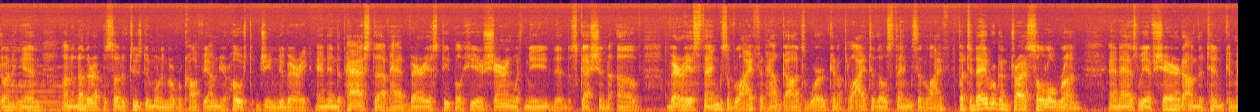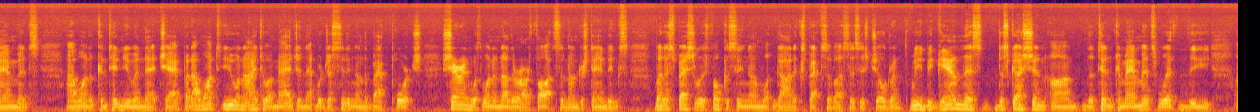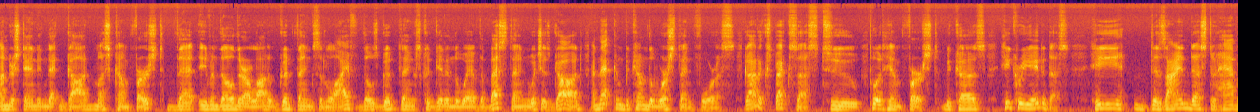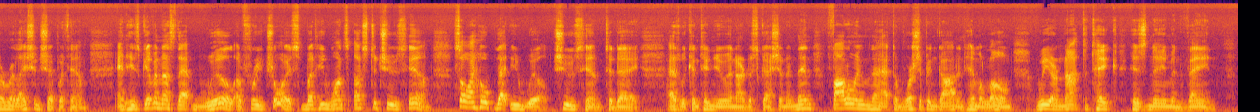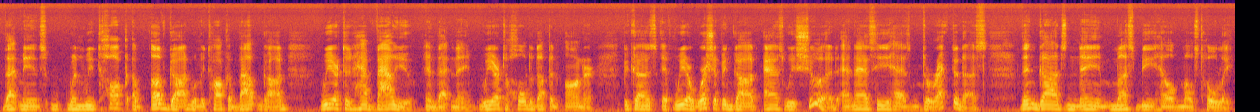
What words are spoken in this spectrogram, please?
joining in on another episode of Tuesday Morning Over Coffee. I'm your host, Gene Newberry, and in the past, I've had various people here sharing with me the discussion of various things of life and how God's Word can apply to those things in life. But today, we're going to try a solo run, and as we have shared on the Ten Commandments, I want to continue in that chat, but I want you and I to imagine that we're just sitting on the back porch, sharing with one another our thoughts and understandings but especially focusing on what God expects of us as His children. We began this discussion on the Ten Commandments with the understanding that God must come first, that even though there are a lot of good things in life, those good things could get in the way of the best thing, which is God, and that can become the worst thing for us. God expects us to put Him first because He created us. He designed us to have a relationship with Him. And He's given us that will of free choice, but He wants us to choose Him. So I hope that you will choose Him today as we continue in our discussion. And then following that of worshiping God and Him alone, we are not to take His name in vain. That means when we talk of, of God, when we talk about God, we are to have value in that name. We are to hold it up in honor because if we are worshiping God as we should and as He has directed us, then God's name must be held most holy.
